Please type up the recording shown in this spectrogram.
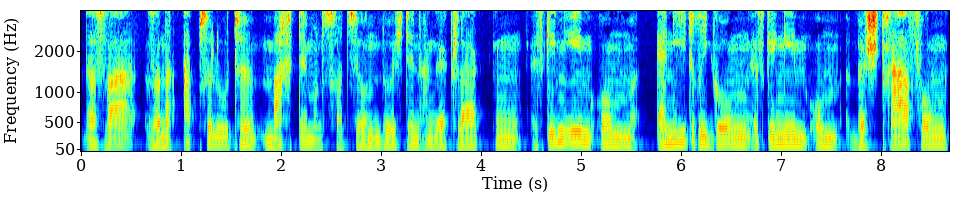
das war so eine absolute Machtdemonstration durch den Angeklagten. Es ging ihm um Erniedrigung, es ging ihm um Bestrafung,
